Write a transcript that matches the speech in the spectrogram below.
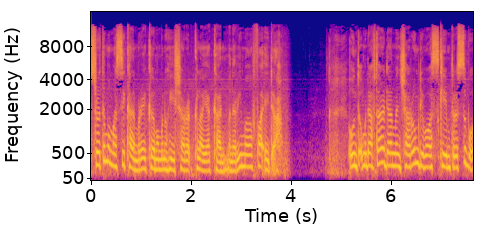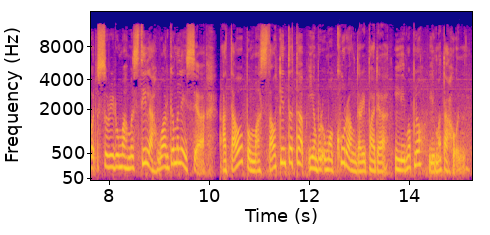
serta memastikan mereka memenuhi syarat kelayakan menerima faedah. Untuk mendaftar dan mencarum di bawah skim tersebut, suri rumah mestilah warga Malaysia atau pemastautin tetap yang berumur kurang daripada 55 tahun.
